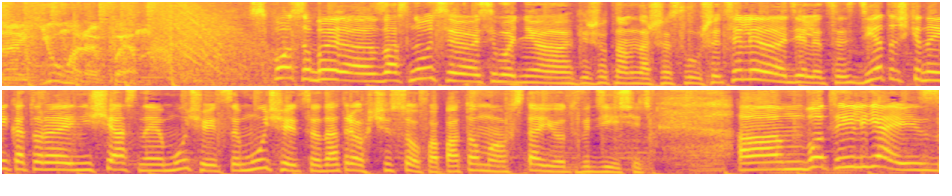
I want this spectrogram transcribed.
На Юмор ФМ. Способы э, заснуть э, сегодня пишут нам наши слушатели. Делятся с Деточкиной, которая несчастная мучается, мучается до трех часов, а потом э, встает в 10. А, вот Илья из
